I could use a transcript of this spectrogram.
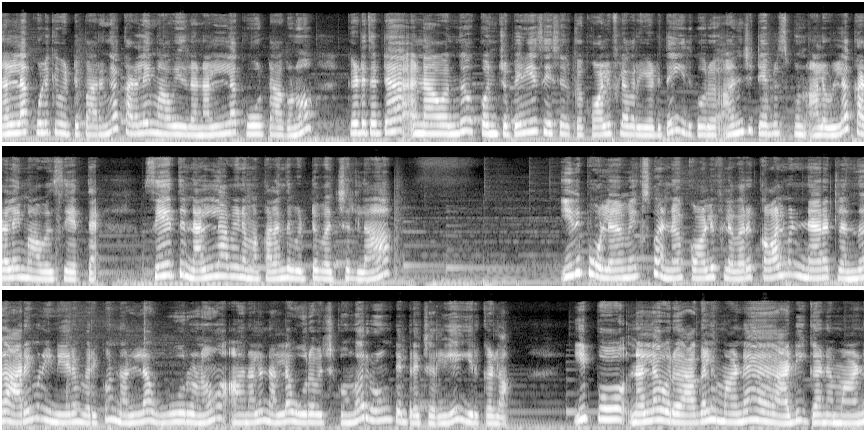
நல்லா குலுக்கி விட்டு பாருங்கள் கடலை மாவு இதில் நல்லா கோட் ஆகணும். கிட்டத்தட்ட நான் வந்து கொஞ்சம் பெரிய சைஸில் இருக்க காலிஃப்ளவர் எடுத்தேன். இதுக்கு ஒரு அஞ்சு டேபிள் ஸ்பூன் அளவுள்ள கடலை மாவு சேர்த்தேன். சேர்த்து நல்லாவே நம்ம கலந்து விட்டு வச்சிடலாம். இது போல் மிக்ஸ் பண்ண காலிஃப்ளவர் கால் மணி நேரத்துலேருந்து அரை மணி நேரம் வரைக்கும் நல்லா ஊறணும். அதனால் நல்லா ஊற வச்சுக்கோங்க. ரூம் டெம்பரேச்சர்லேயே இருக்கலாம். இப்போது நல்ல ஒரு அகலமான அடிகனமான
